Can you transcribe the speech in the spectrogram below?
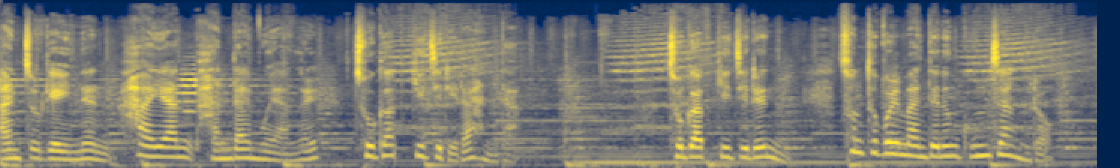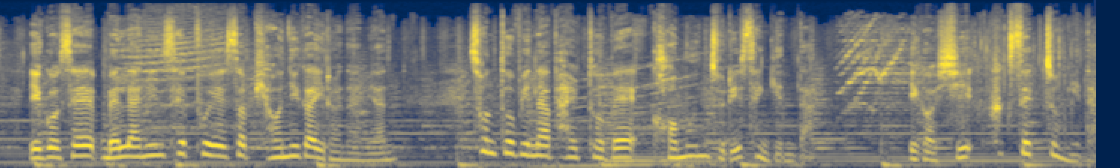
안쪽에 있는 하얀 반달 모양을 조갑 기질이라 한다. 조갑 기질은 손톱을 만드는 공장으로 이곳에 멜라닌 세포에서 변이가 일어나면 손톱이나 발톱에 검은 줄이 생긴다. 이것이 흑색종이다.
